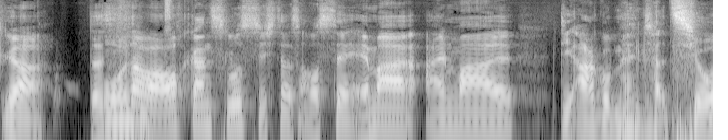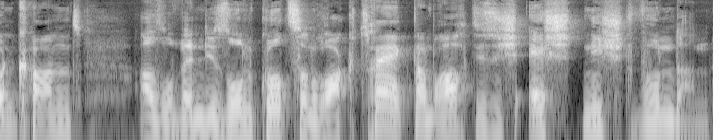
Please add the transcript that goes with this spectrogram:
Ja, das Und ist aber auch ganz lustig, dass aus der Emma einmal die Argumentation kommt, also wenn die so einen kurzen Rock trägt, dann braucht die sich echt nicht wundern.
